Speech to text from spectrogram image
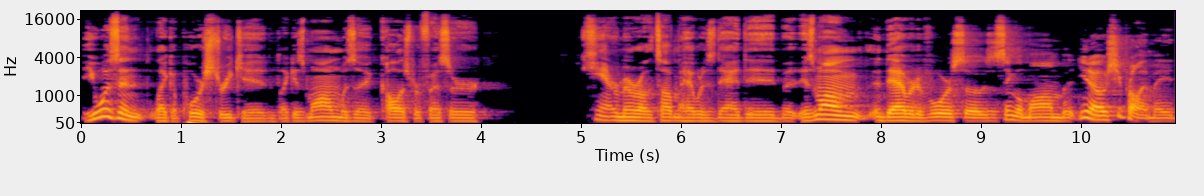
he wasn't like a poor street kid. Like his mom was a college professor. Can't remember off the top of my head what his dad did, but his mom and dad were divorced, so it was a single mom. But you know, she probably made,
